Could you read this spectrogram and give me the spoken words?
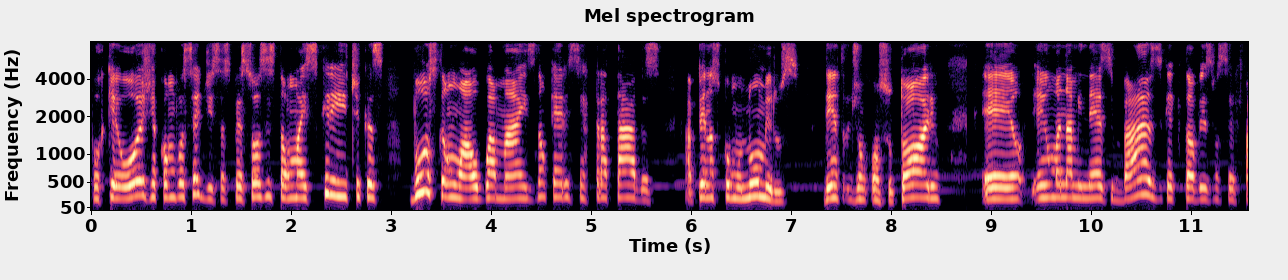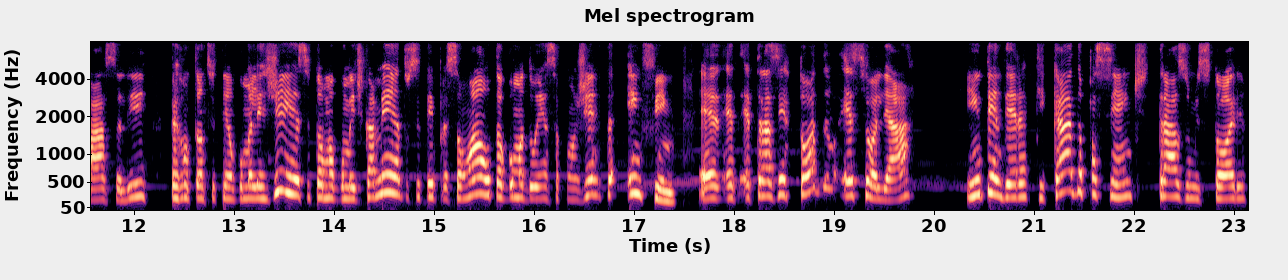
porque hoje, é como você disse, as pessoas estão mais críticas, buscam algo a mais, não querem ser tratadas apenas como números dentro de um consultório, é, em uma anamnese básica que talvez você faça ali, perguntando se tem alguma alergia, se toma algum medicamento, se tem pressão alta, alguma doença congênita, enfim, é, é, é trazer todo esse olhar e entender que cada paciente traz uma história,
